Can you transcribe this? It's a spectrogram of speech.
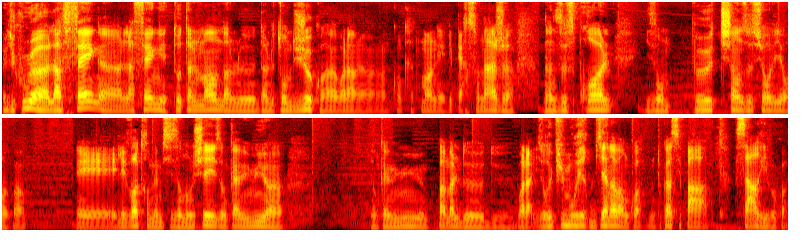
Du coup, euh, la fin, euh, la fin est totalement dans le, dans le ton du jeu, quoi. Voilà, euh, concrètement, les, personnages dans The Sprawl, ils ont peu de chances de survivre, quoi. Et, les vôtres, même s'ils en ont chié, ils ont quand même eu, ils ont quand même eu pas mal de, voilà, ils auraient pu mourir bien avant, quoi. En tout cas, pas, ça arrive, quoi.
